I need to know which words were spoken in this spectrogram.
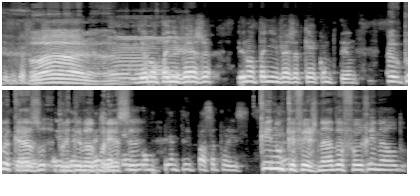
e nunca fez. Ora, e eu não tenho inveja, eu não tenho inveja de quem é competente. Ah, por acaso, eu, por incrível que pareça, quem é competente e passa por isso. Quem nunca é? fez nada foi o Reinaldo.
